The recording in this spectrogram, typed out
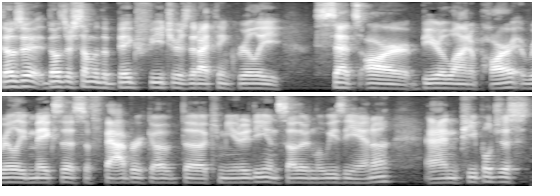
those are those are some of the big features that I think really sets our beer line apart. It really makes us a fabric of the community in southern Louisiana, and people just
